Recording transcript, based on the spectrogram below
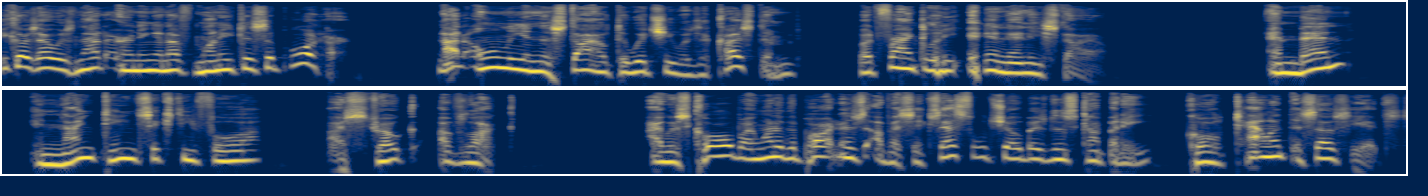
because I was not earning enough money to support her, not only in the style to which she was accustomed, but frankly, in any style. And then, in 1964, a stroke of luck. I was called by one of the partners of a successful show business company called Talent Associates.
